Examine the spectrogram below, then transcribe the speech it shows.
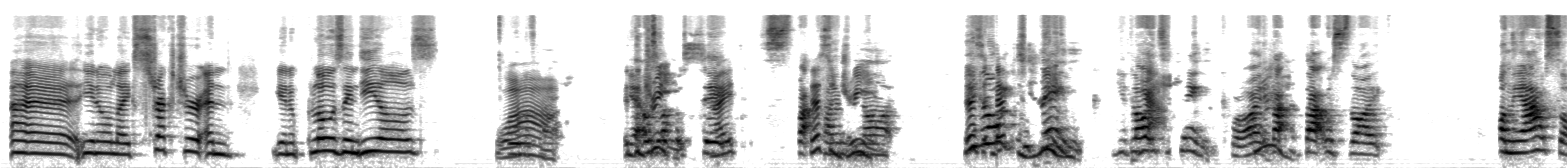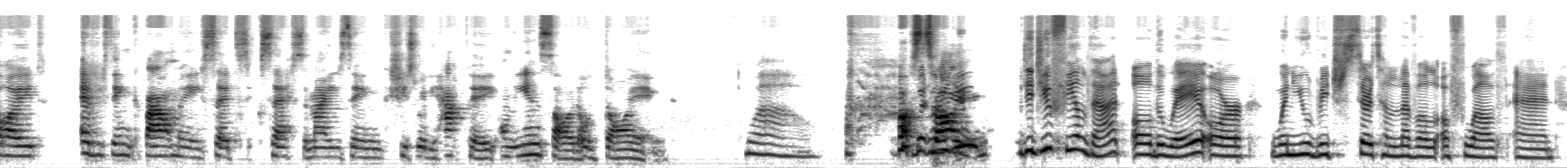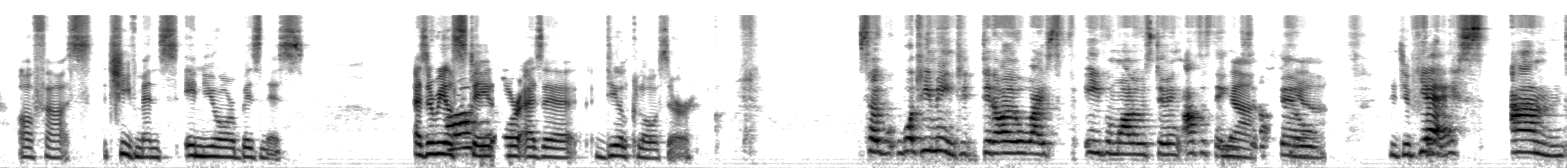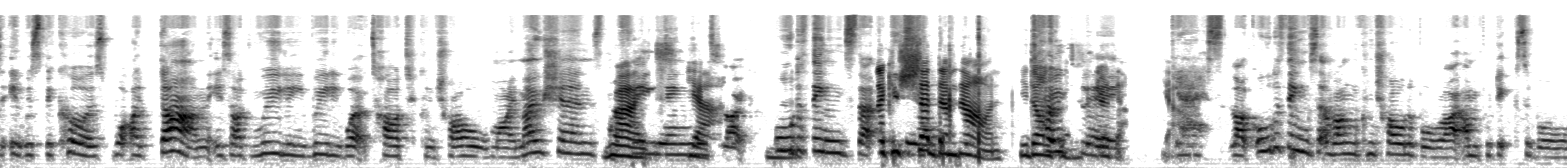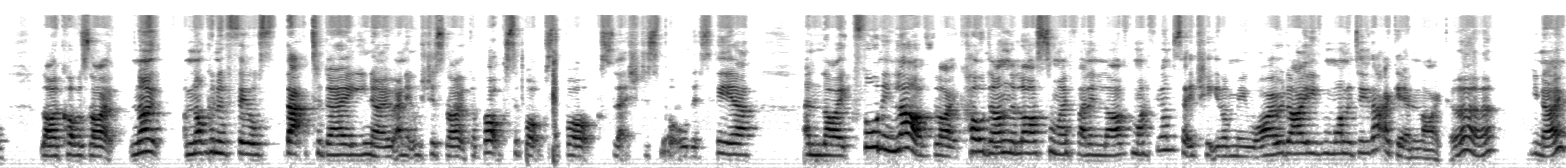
uh, you know, like structure and you know, closing deals. Wow. Yeah, the dream, sick, right? That's a dream. That's, You'd like to dream. think. You'd like yeah. to think, right? Yeah. That that was like on the outside, everything about me said success, amazing. She's really happy. On the inside, I was dying. Wow. I was but dying. Did you feel that all the way, or when you reach certain level of wealth and of uh, achievements in your business, as a real um, estate or as a deal closer? So, what do you mean? Did, did I always, even while I was doing other things, yeah. did I feel? Yeah. Did you? Feel- yes, and it was because what I'd done is I'd really, really worked hard to control my emotions, my right. feelings, yeah. like all the things that like you shut them down. You don't totally. Yeah. Yes, like all the things that are uncontrollable, right? Unpredictable. Like I was like, no, I'm not going to feel that today, you know. And it was just like a box, a box, a box. Let's just put all this here and like fall in love. Like, hold on, the last time I fell in love, my fiance cheated on me. Why would I even want to do that again? Like, uh, you know.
